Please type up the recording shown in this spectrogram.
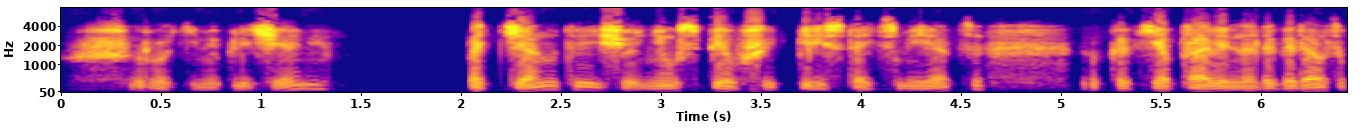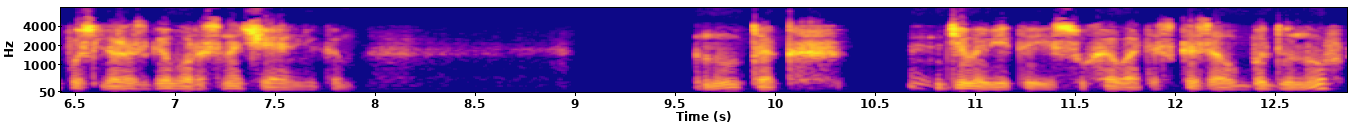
широкими плечами, подтянутый, еще не успевший перестать смеяться, как я правильно догадался после разговора с начальником. «Ну так, деловито и суховато сказал Бодунов,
